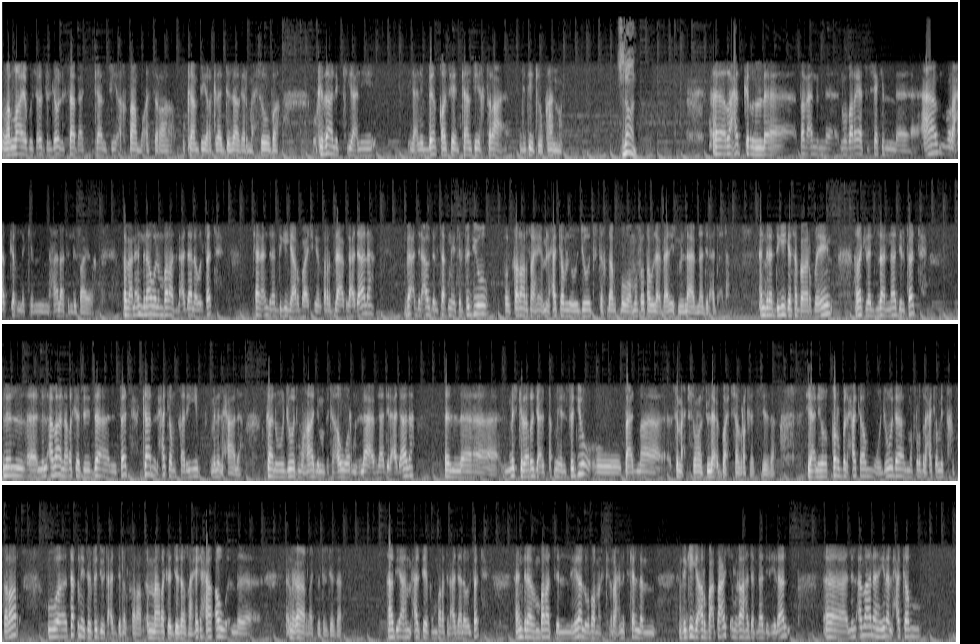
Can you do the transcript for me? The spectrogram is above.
والله يا أبو سعود في الجولة السابعة كان في أخطاء مؤثرة وكان في ركلات جزاء غير محسوبة وكذلك يعني يعني بين قوسين كان في اختراع جديد للقانون شلون؟ آه راح أذكر طبعا المباريات بشكل عام وراح أذكر لك الحالات اللي صايرة. طبعا عندنا أول مباراة العدالة والفتح كان عندنا الدقيقه 24 طرد لاعب العدالة بعد العودة لتقنية الفيديو القرار صحيح من الحكم لوجود استخدام قوة مفرطة ولعب عنيف من لاعب نادي العدالة. عندنا الدقيقة 47 ركلة جزاء نادي الفتح. للأمانة ركلة جزاء الفتح كان الحكم قريب من الحالة. كان وجود مهاجم بتهور من لاعب نادي العدالة. المشكلة رجع لتقنية الفيديو وبعد ما سمح بصورة اللعب واحتسب ركلة جزاء يعني قرب الحكم وجوده المفروض الحكم يتخذ قرار. وتقنية الفيديو تعدل القرار إما ركلة جزاء صحيحة أو الغاء ركلة الجزاء. هذه أهم حالتين في مباراة العدالة والفتح. عندنا في مباراة الهلال وضمك. راح نتكلم دقيقة 14 إلغاء هدف نادي الهلال. آه للأمانة هنا الحكم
